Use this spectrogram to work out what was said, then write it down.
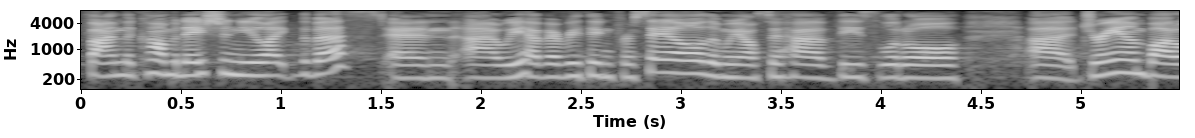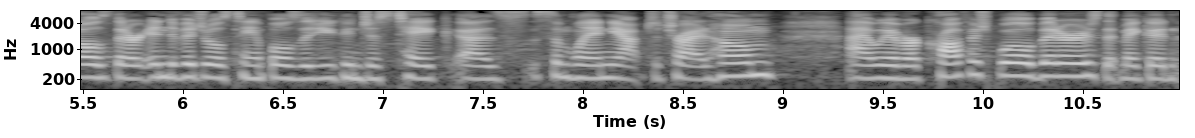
Find the combination you like the best, and uh, we have everything for sale. Then we also have these little uh, dram bottles that are individual samples that you can just take as some lagniappe to try at home. Uh, we have our crawfish boil bitters that make an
